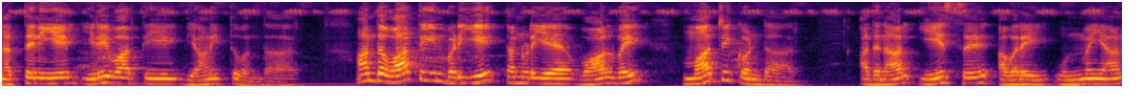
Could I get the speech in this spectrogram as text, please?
நத்தனியேல் இறைவார்த்தையை தியானித்து வந்தார். அந்த வார்த்தையின்படியே தன்னுடைய வாழ்வை மாற்றிக்கொண்டார். அதனால் இயேசு அவரை உண்மையான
